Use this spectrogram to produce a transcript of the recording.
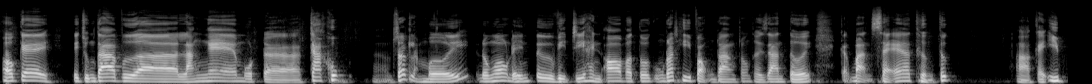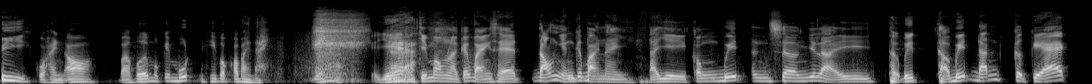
Ok, thì chúng ta vừa lắng nghe một ờ, ca khúc Ờ, rất là mới đúng không? Đến từ vị trí hành o và tôi cũng rất hy vọng rằng trong thời gian tới các bạn sẽ thưởng thức à, cái EP của hành o và với một cái mood hy vọng có bài này. Yeah. yeah. À, chỉ mong là các bạn sẽ đón những cái bài này. Tại vì con biết anh sơn với lại Thợ beat. thợ biết đánh cực kỳ ác.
